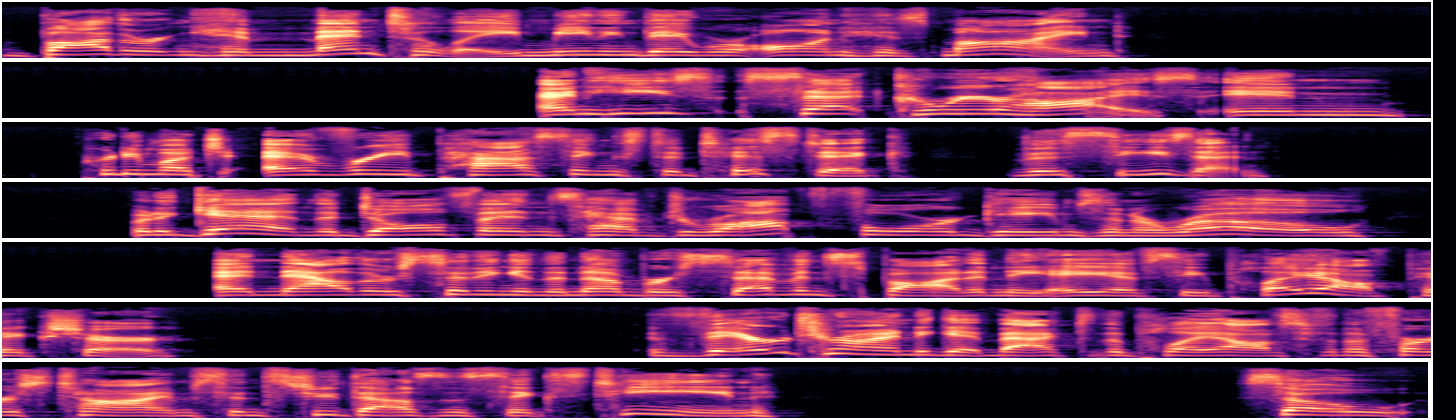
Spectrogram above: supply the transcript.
bothering him mentally, meaning they were on his mind. And he's set career highs in pretty much every passing statistic this season. But again, the Dolphins have dropped four games in a row, and now they're sitting in the number seven spot in the AFC playoff picture. They're trying to get back to the playoffs for the first time since 2016. So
